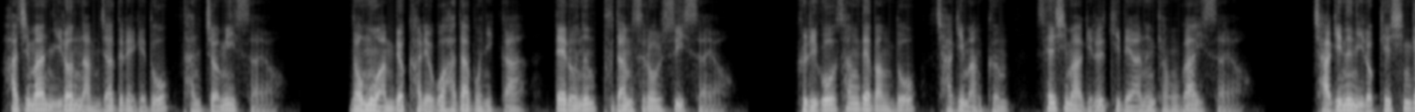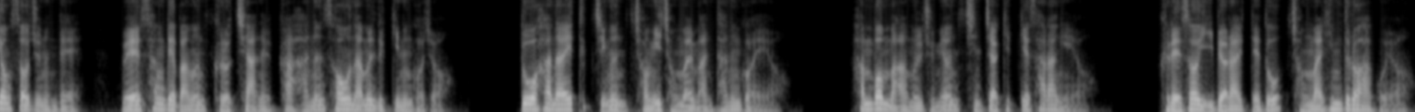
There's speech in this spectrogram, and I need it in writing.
하지만 이런 남자들에게도 단점이 있어요. 너무 완벽하려고 하다 보니까 때로는 부담스러울 수 있어요. 그리고 상대방도 자기만큼 세심하기를 기대하는 경우가 있어요. 자기는 이렇게 신경 써주는데 왜 상대방은 그렇지 않을까 하는 서운함을 느끼는 거죠. 또 하나의 특징은 정이 정말 많다는 거예요. 한번 마음을 주면 진짜 깊게 사랑해요. 그래서 이별할 때도 정말 힘들어 하고요.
